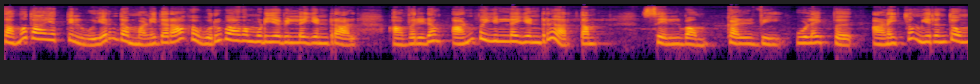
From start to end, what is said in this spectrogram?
சமுதாயத்தில் உயர்ந்த மனிதராக உருவாக முடியவில்லை என்றால் அவரிடம் அன்பு இல்லை என்று அர்த்தம். செல்வம் கல்வி உழைப்பு அனைத்தும் இருந்தும்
